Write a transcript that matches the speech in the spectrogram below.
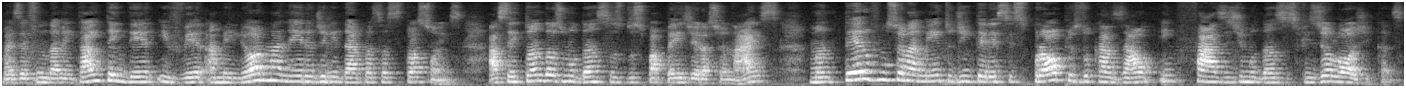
mas é fundamental entender e ver a melhor maneira de lidar com essas situações, aceitando as mudanças dos papéis geracionais, manter o funcionamento de interesses próprios do casal em fases de mudanças fisiológicas,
